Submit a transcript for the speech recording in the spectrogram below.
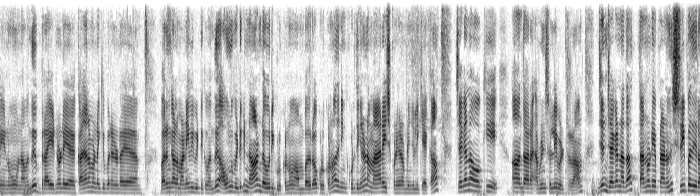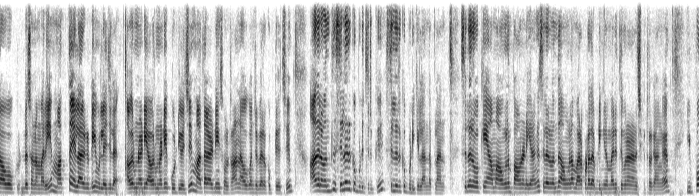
வேணும். நான் வந்து பிரை என்னுடைய கல்யாணம் பண்ணிக்கு போகிற என்னுடைய வருங்கால மனைவி வீட்டுக்கு வந்து அவங்க வீட்டுக்கு நான் டவுரி கொடுக்கணும். ஐம்பது ரூபா கொடுக்கணும். அதை நீங்கள் கொடுத்தீங்கன்னா நான் மேரேஜ் பண்ணிடுறேன் அப்படின்னு சொல்லி கேட்கான் ஜெகனா ஓகே தரேன் அப்படின்னு சொல்லி விட்டுறான். ஜென் ஜெகநாதா தன்னுடைய பிளான் வந்து ஸ்ரீபதி ராவோ கிட்ட சொன்ன மாதிரியே மற்ற எல்லாருக்கிட்டையும் வில்லேஜில் அவர் முன்னாடி அவர் முன்னாடியே கூட்டி வச்சு மற்ற எல்லார்ட்டையும் சொல்கிறான் நான் கொஞ்சம் பேர் கூப்பிட்டு வச்சு அதில் வந்து சிலருக்கு பிடிச்சிருக்கு சிலருக்கு பிடிக்கல அந்த பிளான் சிலர் ஓகே ஆமாம் அவங்களும் பாவம் நினைக்கிறாங்க. சிலர் வந்து அவங்களாம் வரக்கூடாது அப்படிங்கிற மாதிரி திமிரா நினச்சிக்கிட்டு இருக்காங்க. இப்போ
